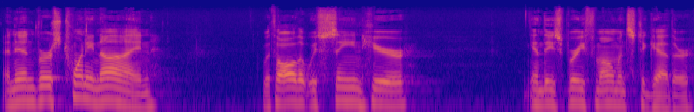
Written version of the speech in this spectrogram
And in verse 29, with all that we've seen here in these brief moments together.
